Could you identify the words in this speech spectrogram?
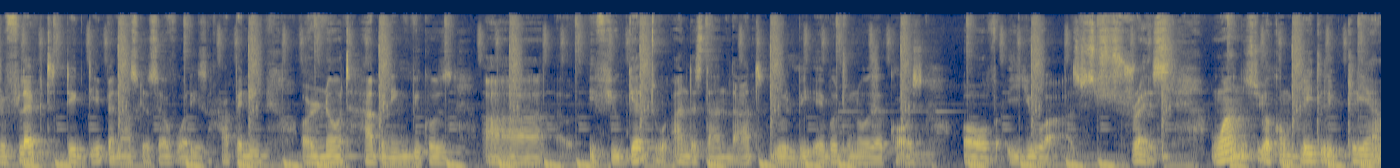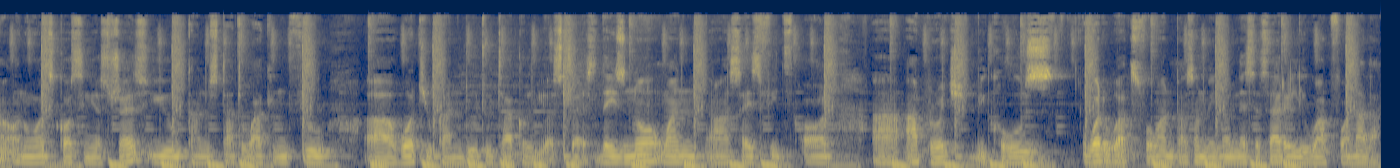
Reflect, dig deep, and ask yourself what is happening or not happening because uh, if you get to understand that, you'll be able to know the cause of your stress. Once you're completely clear on what's causing your stress, you can start working through uh, what you can do to tackle your stress. There is no one uh, size fits all uh, approach because what works for one person may not necessarily work for another.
